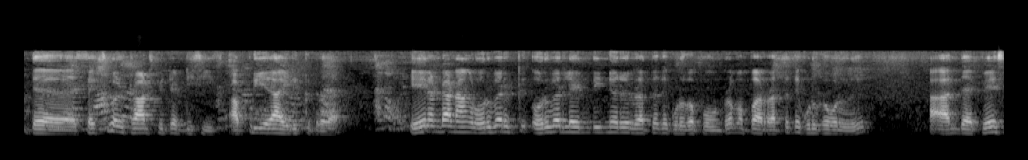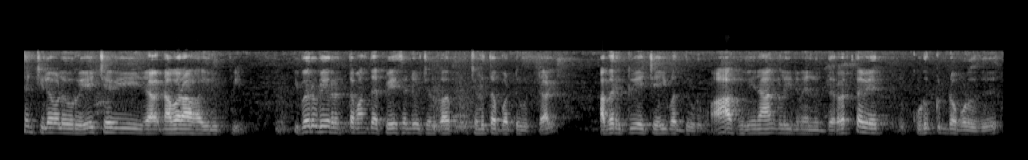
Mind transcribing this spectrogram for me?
இந்த செக்ஸுவல் டிரான்ஸ்மிட்டட் டிசீஸ் அப்படியே தான் இருக்கின்றதா? ஏனென்றால் நாங்கள் ஒருவருக்கு ஒருவரிலிருந்து இன்னொரு ரத்தத்தை கொடுக்க போகின்றோம். அப்போ ரத்தத்தை கொடுக்க பொழுது அந்த பேஷண்ட் சிலவள் ஒரு ஹெச்ஐவி நபராக இருப்பேன். இவருடைய ரத்தம் அந்த பேஷண்ட்டில் செலுத்த செலுத்தப்பட்டு விட்டால் அவருக்கு ஹெச்ஐவி வந்துவிடும். ஆகவே நாங்கள் இனிமேல் இந்த ரத்தம் ஏற்- கொடுக்கின்ற பொழுது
